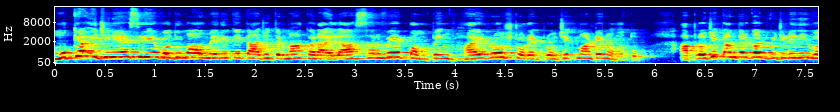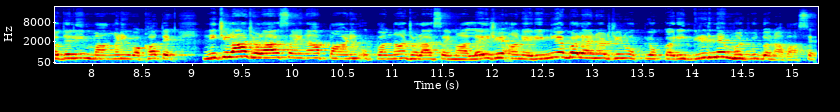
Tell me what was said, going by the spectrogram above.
મુખ્ય ઇજનેરશ્રીએ વધુમાં ઉમેર્યું કે તાજેતરમાં કરાયેલા survey pumping hydro storage project માટેનો હતો. આ પ્રોજેક્ટ અંતર્ગત વીજળીની વધેલી માંગણી વખતે નીચલા જળાશયના પાણી ઉપરના જળાશયમાં લઈ જઈ અને રિન્યુએબલ એનર્જીનો ઉપયોગ કરી ગ્રીડને મજબૂત બનાવાશે.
